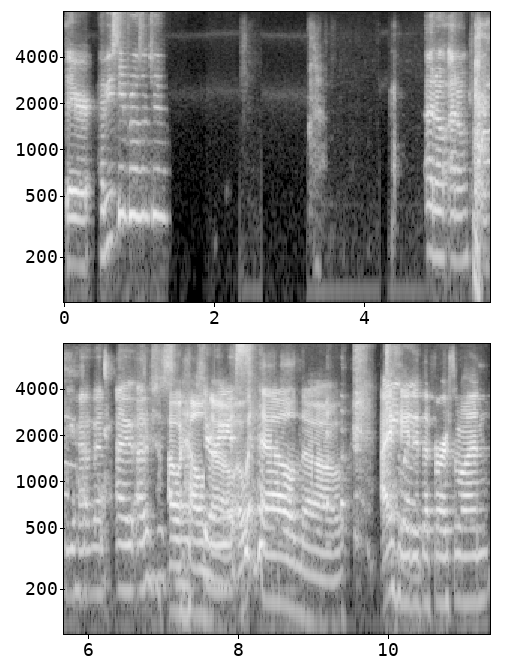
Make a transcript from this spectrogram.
There have you seen Frozen 2? I don't. I don't care if you haven't. I, I was just. Oh hell curious. no! Oh hell no! I anyway. hated the first one.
